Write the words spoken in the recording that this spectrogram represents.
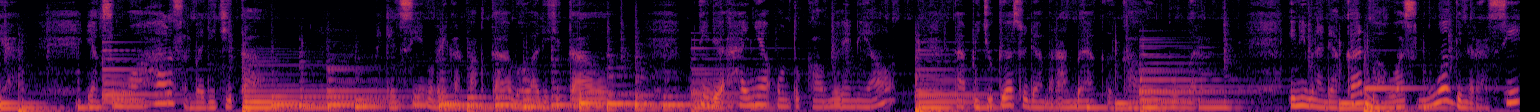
ya yang semua hal serba digital. McKinsey memberikan fakta bahwa digital tidak hanya untuk kaum milenial, tapi juga sudah merambah ke kaum boomer. Ini menandakan bahwa semua generasi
